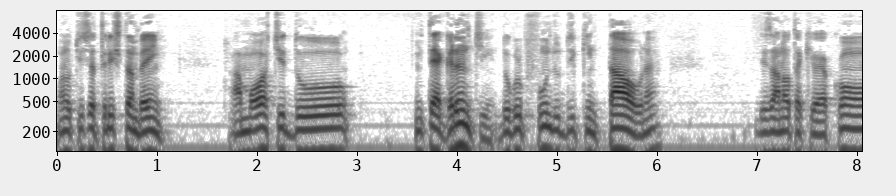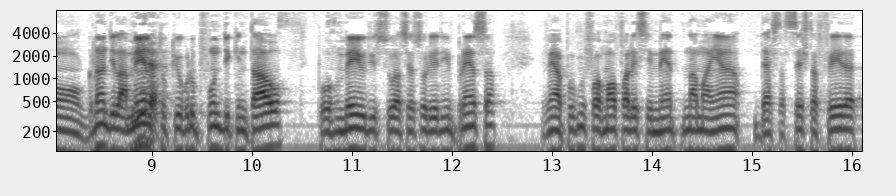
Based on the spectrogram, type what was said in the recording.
uma notícia triste também. A morte do integrante do Grupo Fundo de Quintal, né? Diz a nota aqui, ó, é com grande lamento Mira. que o Grupo Fundo de Quintal, por meio de sua assessoria de imprensa, vem a público informar o falecimento na manhã desta sexta-feira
